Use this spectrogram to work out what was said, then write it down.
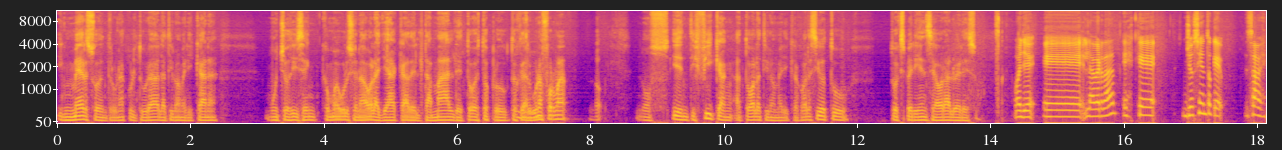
inmerso dentro de una cultura latinoamericana, muchos dicen cómo ha evolucionado la yaca, del tamal, de todos estos productos que de alguna forma nos identifican a toda Latinoamérica. ¿Cuál ha sido tu, tu experiencia ahora al ver eso? Oye, eh, la verdad es que yo siento que, sabes,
